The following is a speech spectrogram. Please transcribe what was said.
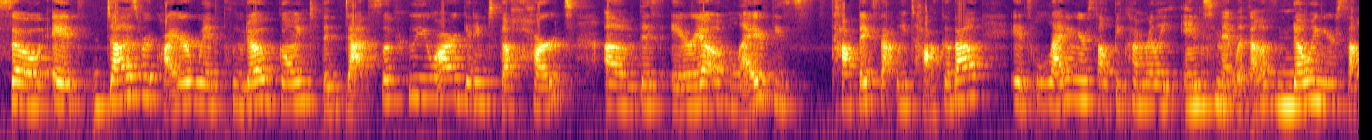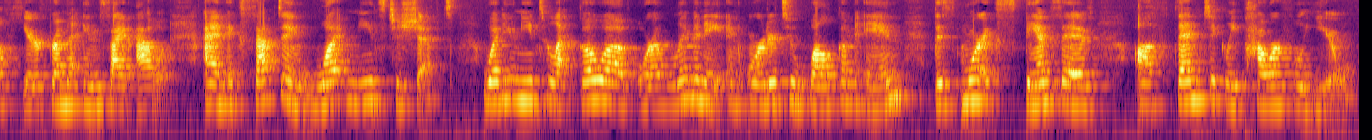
So it does require with Pluto going to the depths of who you are, getting to the heart of this area of life, these topics that we talk about. It's letting yourself become really intimate with them, of knowing yourself here from the inside out and accepting what needs to shift. What do you need to let go of or eliminate in order to welcome in this more expansive, authentically powerful you?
